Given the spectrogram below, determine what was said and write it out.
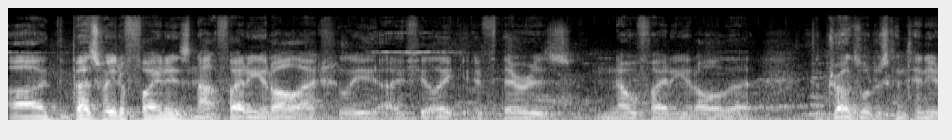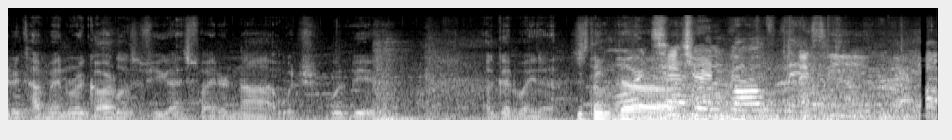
Uh, the best way to fight it is not fighting at all, actually. I feel like if there is no fighting at all, that the drugs will just continue to come in regardless if you guys fight or not, which would be a, a good way to You stop think it. the teacher involvement.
